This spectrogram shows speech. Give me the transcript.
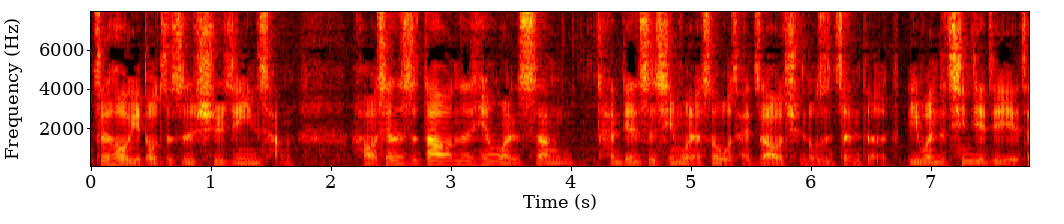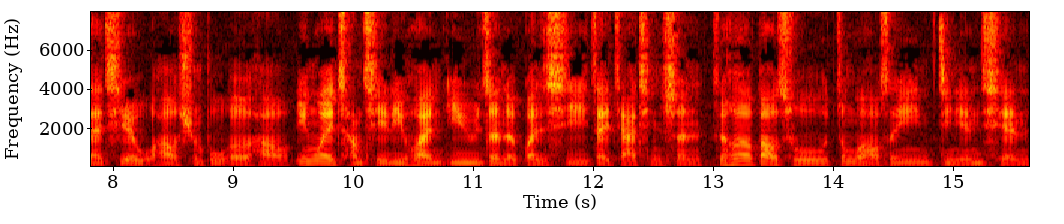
最后也都只是虚惊一场。好像是到那天晚上看电视新闻的时候，我才知道全都是真的。李玟的亲姐姐也在七月五号宣布二号，因为长期罹患抑郁症的关系在家轻生。随后又爆出《中国好声音》几年前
